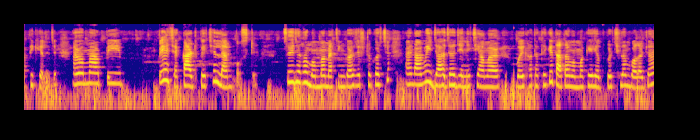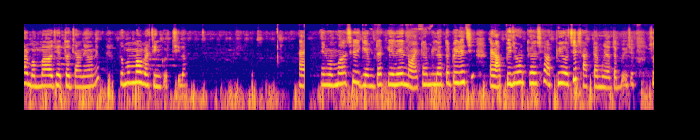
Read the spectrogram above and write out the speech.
আপি খেলেছে। আর মাম্মা আর আপি পেয়েছে কার্ড পেয়েছে ল্যাম্প পোস্টে সেই যখন মাম্মা ম্যাচিং করার চেষ্টা করছে অ্যান্ড আমি যা যা জেনেছি আমার বই খাতা থেকে, তা তার মাম্মাকে হেল্প করছিলাম বলার জন্য, আর মাম্মা যেহেতু জানে অনেক, তো মাম্মাও ম্যাচিং করছিল। এর মাম্মা হচ্ছে গেমটা খেলে নয়টা মিলাতে পেরেছি আর আপনি যখন খেলেছে আপনি হচ্ছে সাতটা মিলাতে পেরেছে। সো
